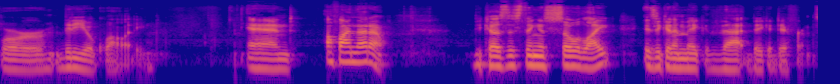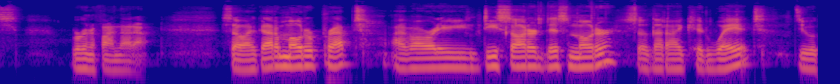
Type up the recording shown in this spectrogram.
or video quality? And I'll find that out. Because this thing is so light, is it going to make that big a difference? We're going to find that out. So I've got a motor prepped. I've already desoldered this motor so that I could weigh it, do a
